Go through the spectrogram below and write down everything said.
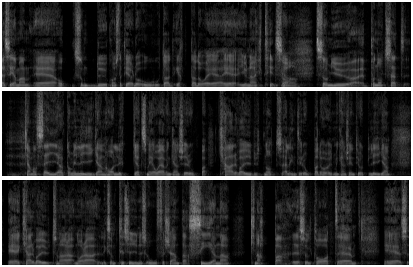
Där ser man. Eh, och som du konstaterar då ohotad etta då är, är United som, ja. som ju eh, på något sätt kan man säga att de i ligan har lyckats med och även kanske Europa karva ut något, eller inte Europa, det har de kanske inte gjort, ligan. Eh, karva ut såna, några liksom till synes oförtjänta sena knappa resultat. Eh, Eh, så,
